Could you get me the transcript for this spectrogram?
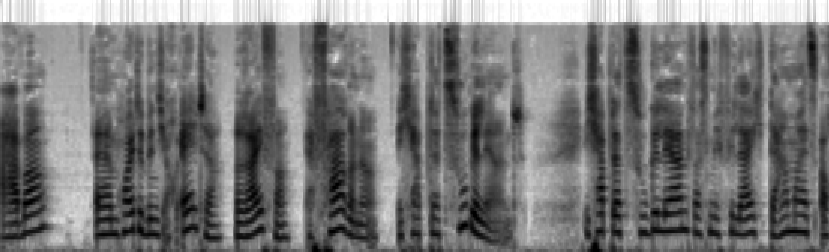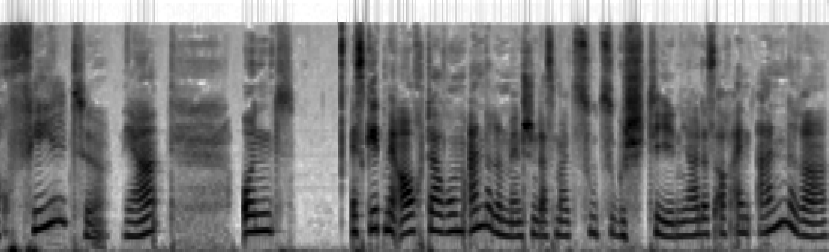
Aber ähm, heute bin ich auch älter, reifer, erfahrener. Ich habe dazugelernt. Ich habe dazugelernt, was mir vielleicht damals auch fehlte, ja. Und es geht mir auch darum, anderen Menschen das mal zuzugestehen, ja, dass auch ein anderer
